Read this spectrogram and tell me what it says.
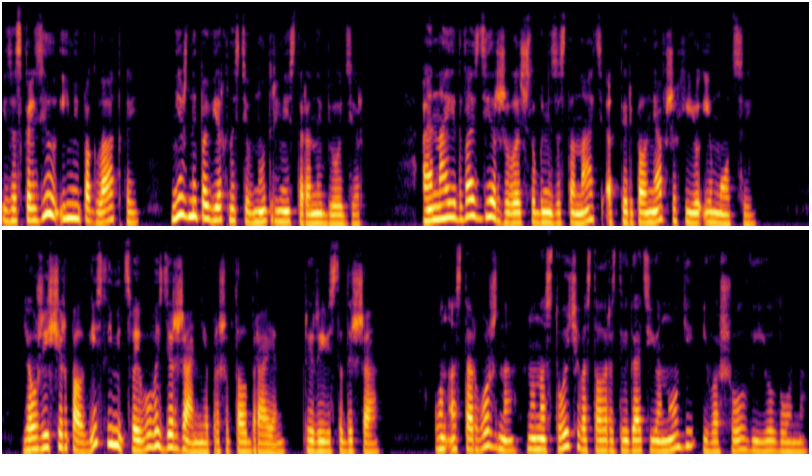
и заскользил ими по гладкой, нежной поверхности внутренней стороны бедер. Она едва сдерживалась, чтобы не застонать от переполнявших ее эмоций. «Я уже исчерпал весь лимит своего воздержания», – прошептал Брайан, прерывисто дыша. Он осторожно, но настойчиво стал раздвигать ее ноги и вошел в ее лоно.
